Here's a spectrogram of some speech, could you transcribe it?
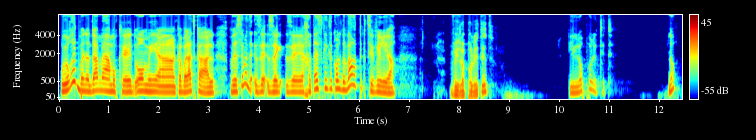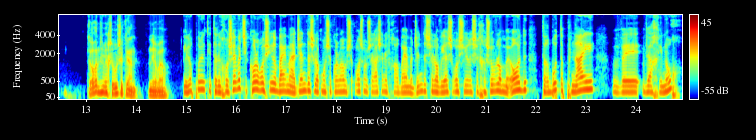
הוא יוריד בן אדם מהמוקד או מהקבלת קהל, וישים את זה. זה, זה, זה החלטה עסקית לכל דבר, תקציב עירייה. והיא לא פוליטית? היא לא פוליטית. לא. כי רוב האנשים יחשבו שכן, אני אומר. היא לא פוליטית. אני חושבת שכל ראש עיר בא עם האג'נדה שלו, כמו שכל ראש- ראש ממשלה שנבחר בא עם האג'נדה שלו, ויש ראש עיר שחשוב לו מאוד תרבות הפנאי ו- והחינוך,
